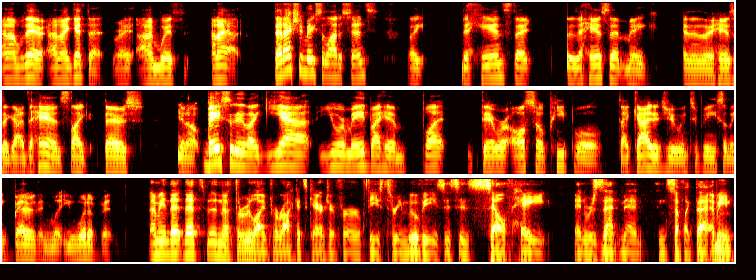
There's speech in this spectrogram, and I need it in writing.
and I'm there, and I get that, right? I'm with, and I that actually makes a lot of sense. Like the hands that the hands that make, and then the hands that guide the hands. Like there's, you know, basically like yeah, you were made by him, but there were also people that guided you into being something better than what you would have been. I mean that that's been the through line for Rocket's character for these three movies. It's his self hate and resentment and stuff like that. I mean,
